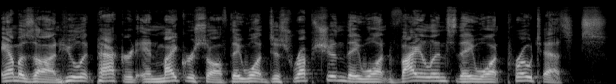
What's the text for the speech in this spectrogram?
Amazon, Hewlett Packard, and Microsoft. They want disruption, they want violence, they want protests.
